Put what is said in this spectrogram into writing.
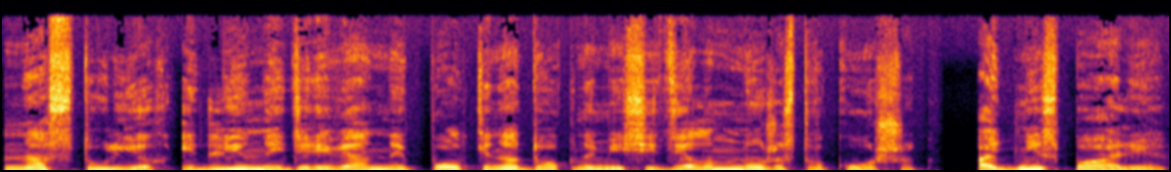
На стульях и длинной деревянной полке над окнами сидело множество кошек. Одни спали,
